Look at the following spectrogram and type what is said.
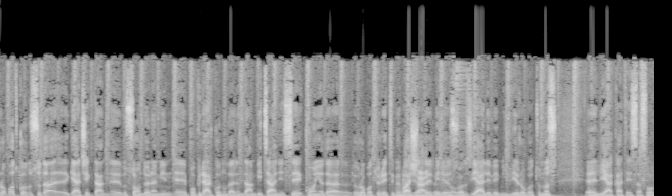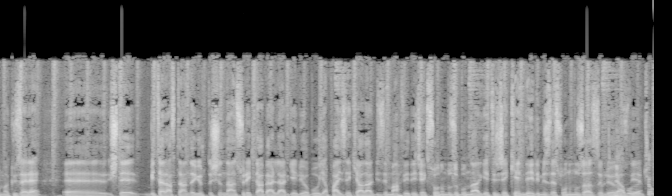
robot konusu da gerçekten e, bu son dönemin e, popüler konularından bir tanesi. Konya'da robot üretimi başladı yerli biliyorsunuz. robot. Yerli ve milli robotumuz e, liyakat esas olmak üzere. Ee, işte bir taraftan da yurt dışından sürekli haberler geliyor. Bu yapay zekalar bizi mahvedecek, sonumuzu bunlar getirecek. Kendi elimizde sonumuzu hazırlıyoruz Ya bunu diye. çok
